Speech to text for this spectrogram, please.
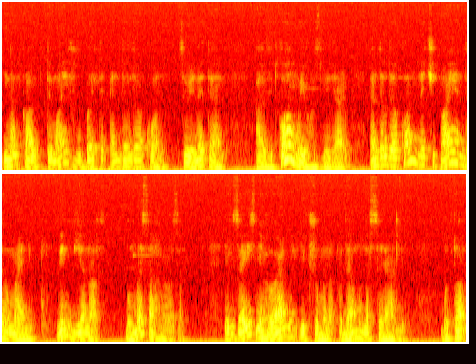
І нам кажуть, ти маєш вбити Ендер Дракона, звільнити Енд. Але від кого ми його звільняємо? Ендер Дракон не чіпає ендерменів, він б'є нас, бо ми загроза. Як залізні големи, якщо ми нападемо на селянів, бо то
